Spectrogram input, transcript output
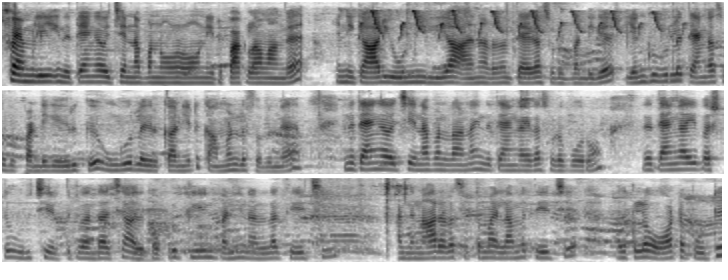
ஃபேமிலி இந்த தேங்காய் வச்சு என்ன பண்ணுவோம்னுட்டு பார்க்கலாம் வாங்க. இன்றைக்கி ஆடி ஒன்று இல்லையா? அதனால தான் தேங்காய் சுடு பண்டிகை. எங்கள் ஊரில் தேங்காய் சுடு பண்டிகை இருக்குது உங்கள் ஊரில் இருக்கான்னுட்டு கமெண்டில் சொல்லுங்கள் இந்த தேங்காய் வச்சு என்ன பண்ணலான்னா இந்த தேங்காயை தான் சுட போகிறோம் இந்த தேங்காயை ஃபஸ்ட்டு உரித்து எடுத்துகிட்டு வந்தாச்சு. அதுக்கப்புறம் க்ளீன் பண்ணி நல்லா தேய்ச்சி அந்த நாரெல்லாம் சுத்தமாக இல்லாமல் தேய்ச்சி அதுக்குள்ளே ஓட்டை போட்டு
